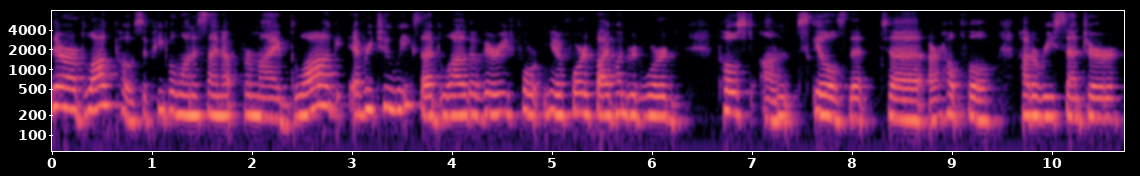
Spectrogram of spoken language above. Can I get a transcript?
there are blog posts. If people want to sign up for my blog, every two weeks I blog a very four you know four to 500 word post on skills that uh, are helpful, how to recenter,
